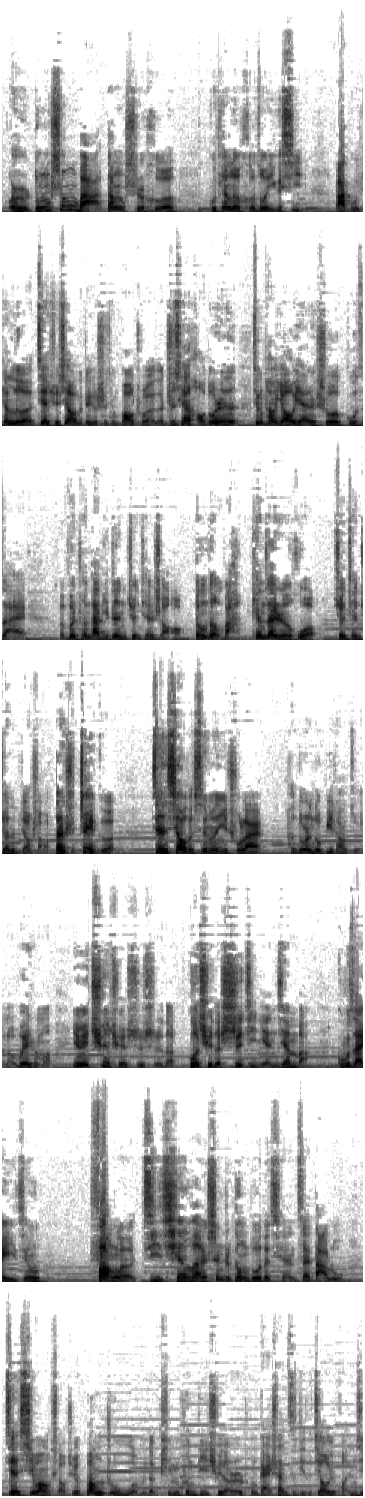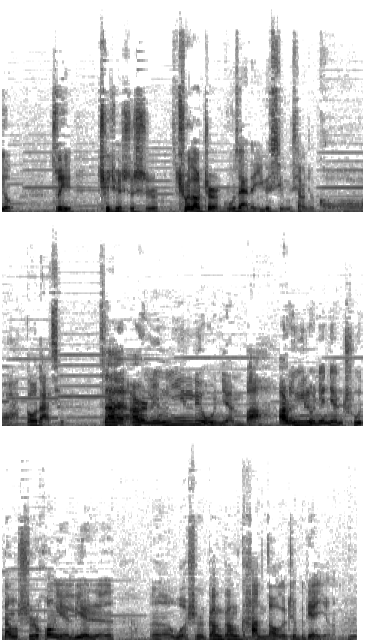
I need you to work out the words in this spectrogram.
尔冬升吧，当时和古天乐合作一个戏，把古天乐建学校的这个事情爆出来的。之前好多人经常谣言说古仔，呃，汶川大地震捐钱少等等吧，天灾人祸捐钱捐的比较少。但是这个建校的新闻一出来。很多人都闭上嘴了，为什么？因为确确实实的，过去的十几年间吧，古仔已经放了几千万甚至更多的钱在大陆建希望小学，帮助我们的贫困地区的儿童改善自己的教育环境。所以，确确实实说到这儿，古仔的一个形象就咵高大起来。在二零一六年吧，二零一六年年初，当时《荒野猎人》，呃，我是刚刚看到了这部电影。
